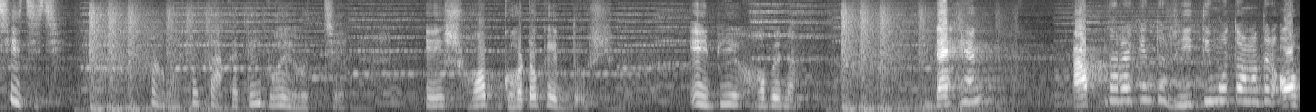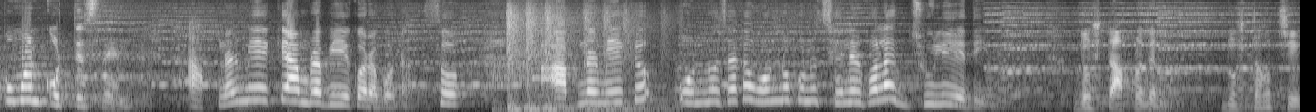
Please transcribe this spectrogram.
ছি ছি ছি আমার তো তাকাতেই ভয় হচ্ছে। এই সব ঘটকের দোষ। এই বিয়ে হবে না। দেখেন আপনারা কিন্তু রীতিমতো আমাদের অপমান করতেছেন। আপনার মেয়েকে আমরা বিয়ে করাবো না। সো আপনার মেয়েকে অন্য জায়গায় অন্য কোনো ছেলের গলায় ঝুলিয়ে দিন। দোষটা আপনাদের না। দোষটা হচ্ছে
